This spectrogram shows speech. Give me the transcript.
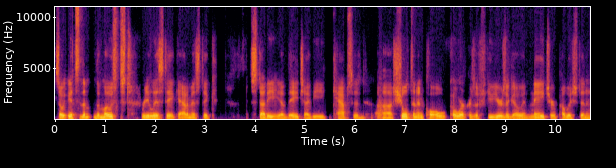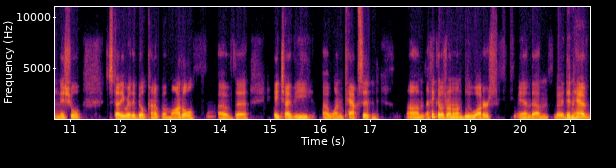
so it's the the most realistic atomistic study of the HIV capsid. Uh, Schulten and co- co-workers a few years ago in Nature published an initial study where they built kind of a model of the HIV uh, one capsid. Um, I think that was run on Blue Waters, and um, but it didn't have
